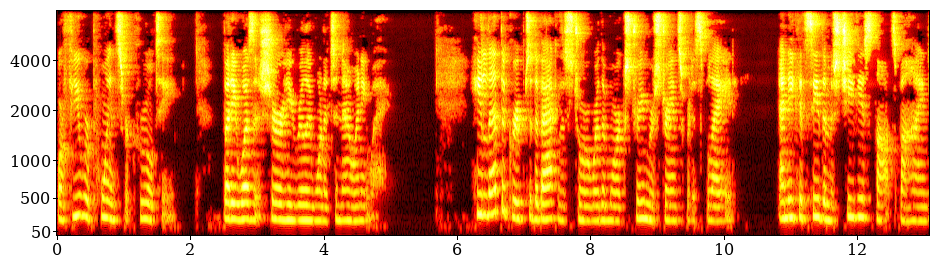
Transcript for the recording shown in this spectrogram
or fewer points for cruelty, but he wasn't sure he really wanted to know anyway. He led the group to the back of the store where the more extreme restraints were displayed, and he could see the mischievous thoughts behind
